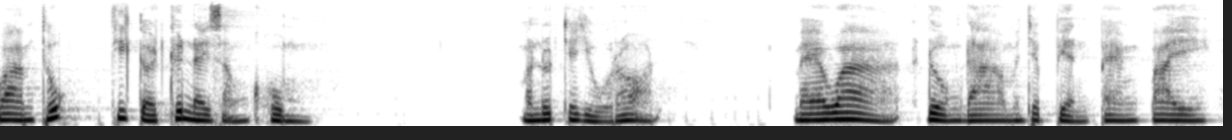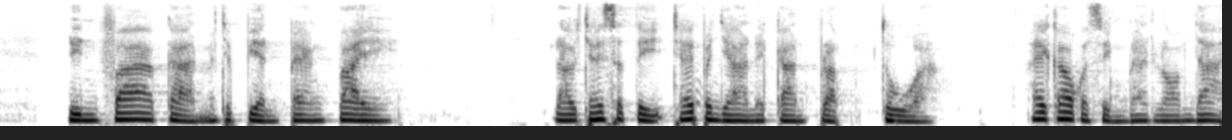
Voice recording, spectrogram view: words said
ความทุกข์ที่เกิดขึ้นในสังคม มนุษย์จะอยู่รอด แม้ว่าดวงดาวมันจะเปลี่ยนแปลงไป ดินฟ้าอากาศมันจะเปลี่ยนแปลงไป เราใช้สติใช้ปัญญาในการปรับตัว ให้เข้ากับสิ่งแวดล้อมได้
